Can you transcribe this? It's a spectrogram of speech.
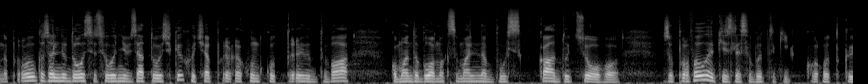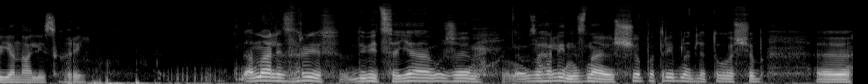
На превелику жаль, не вдалося сьогодні взяти очки, хоча при рахунку 3-2 команда була максимально близька до цього. Вже провели якийсь для себе такий короткий аналіз гри? Аналіз гри, дивіться, я вже взагалі не знаю, що потрібно для того, щоб е,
